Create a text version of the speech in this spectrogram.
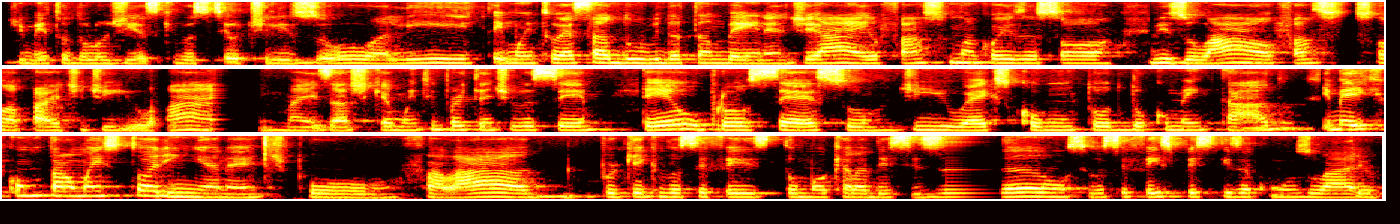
de metodologias que você utilizou ali. Tem muito essa dúvida também, né, de, ah, eu faço uma coisa só visual, faço só a parte de UI, mas acho que é muito importante você ter o processo de UX como um todo documentado e meio que contar uma historinha, né? Tipo, falar por que, que você fez, tomou aquela decisão, se você fez pesquisa com o usuário,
